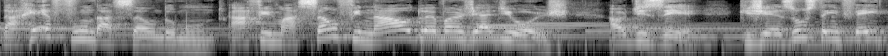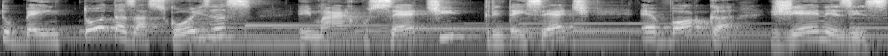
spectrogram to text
da refundação do mundo. A afirmação final do evangelho de hoje, ao dizer que Jesus tem feito bem todas as coisas, em Marcos 7, 37, evoca Gênesis,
